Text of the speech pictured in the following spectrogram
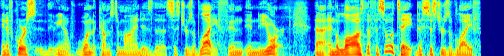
And of course, you know, one that comes to mind is the Sisters of Life in, in New York uh, and the laws that facilitate the Sisters of Life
